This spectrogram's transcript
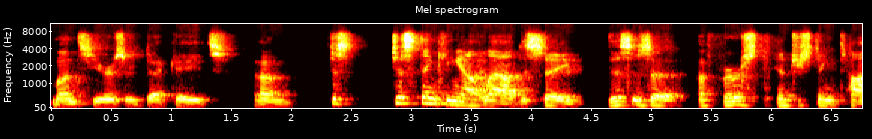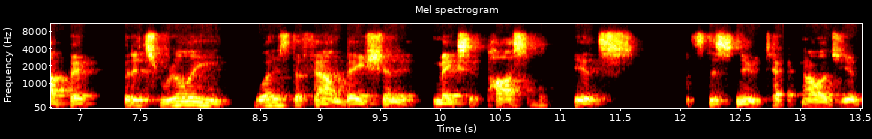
months, years, or decades. Um, just just thinking out loud to say this is a, a first interesting topic, but it's really what is the foundation that makes it possible? It's it's this new technology of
